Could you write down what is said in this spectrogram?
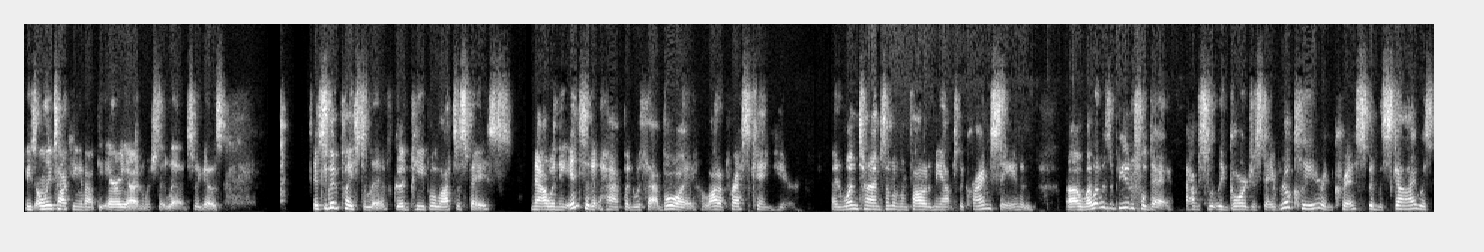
He's only talking about the area in which they live. So he goes, "It's a good place to live, good people, lots of space." Now, when the incident happened with that boy, a lot of press came here. And one time, some of them followed me out to the crime scene, and uh, well, it was a beautiful day, absolutely gorgeous day, real clear and crisp, and the sky was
